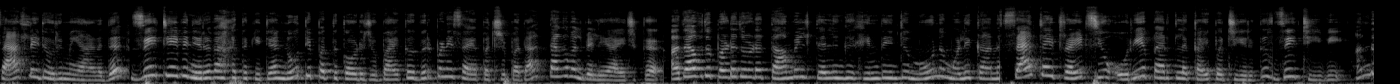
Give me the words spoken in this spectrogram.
சேட்டலைட் உரிமையானது ஜி டிவி நிர்வாகத்துக்கிட்ட நூத்தி பத்து கோடி ரூபாய்க்கு விற்பனை செய்யப்பட்டிருப்பதா தகவல் வெளியாயிருக்கு. அதாவது படத்தோட தமிழ் தெலுங்கு ஹிந்தின்ட்டு மூணு மொழிக்கான சேட்டலைட் ரைட்ஸையும் ஒரே பேரத்துல கைப்பற்றி இருக்கு ஜி டிவி அந்த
